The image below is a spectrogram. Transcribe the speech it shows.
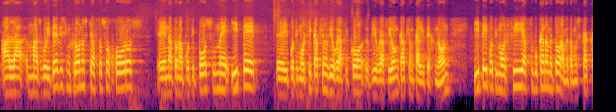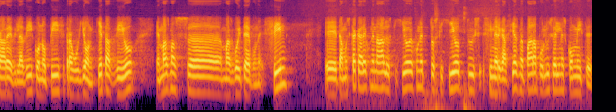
αλλά μας γοητεύει συγχρόνως και αυτός ο χώρος ε, να τον αποτυπώσουμε είτε ε, υπό τη μορφή κάποιων βιογραφιών κάποιων καλλιτεχνών είτε υπό τη μορφή αυτού που κάναμε τώρα με τα μουσικά καρέ, δηλαδή εικονοποίηση τραγουδιών. Και τα δύο εμάς μας, ε, μας γοητεύουν. Συν, ε, τα μουσικά καρέ έχουν ένα άλλο στοιχείο, έχουν το στοιχείο του συνεργασίας με πάρα πολλούς Έλληνες κομίστες.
